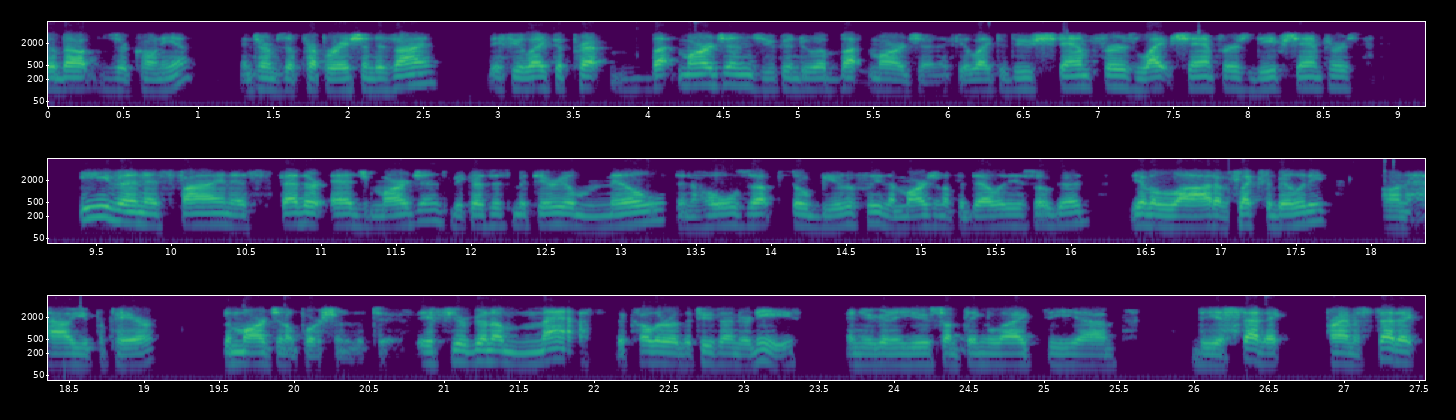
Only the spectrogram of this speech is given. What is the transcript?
about zirconia in terms of preparation design if you like to prep butt margins, you can do a butt margin. If you like to do chamfers, light chamfers, deep chamfers, even as fine as feather edge margins, because this material mills and holds up so beautifully, the marginal fidelity is so good. You have a lot of flexibility on how you prepare the marginal portion of the tooth. If you're going to mask the color of the tooth underneath, and you're going to use something like the um, the aesthetic, prime aesthetic,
